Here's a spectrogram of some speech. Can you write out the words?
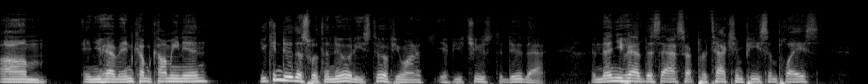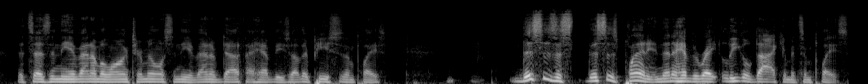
um, and you have income coming in, you can do this with annuities too if you want to, if you choose to do that. And then you have this asset protection piece in place that says in the event of a long-term illness, in the event of death, I have these other pieces in place. This is a, this is planning, and then I have the right legal documents in place.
